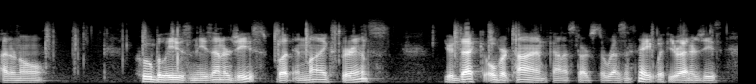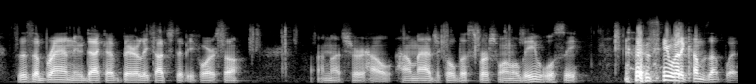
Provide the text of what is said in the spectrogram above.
I don't know who believes in these energies, but in my experience, your deck over time kind of starts to resonate with your energies. So this is a brand new deck. I've barely touched it before, so I'm not sure how, how magical this first one will be. We'll see. see what it comes up with.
